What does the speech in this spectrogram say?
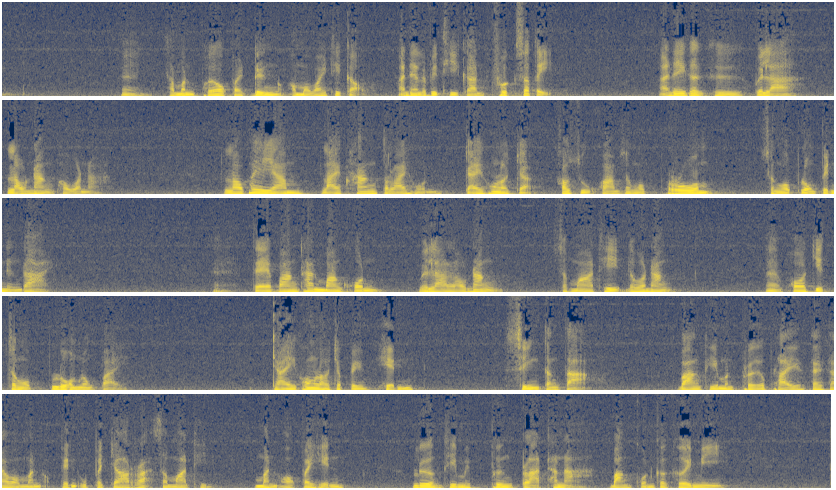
ถ้ามันเผลอออกไปดึงเอามาไว้ที่เก่า อันนี้เราวิธีการฝึกสติ อันนี้ก็คือเวลาเรานั่งภาวนา เราพยายามหลายครั้งต่อหลายหน ใจของเราจะ เข้าสู่ความสงบรวมสงบลงเป็นหนึ่งได้ แต่บางท่านบางคนเวลาเรานั่งสมาธิแล้วว่านั่งพอจิตสงบรวมลงไป ใจของเราจะไปเห็นสิ่งต่าง ๆ บางทีมันเผลอไผลคล้ายๆว่ามันเป็นอุปจาระสมาธิ มันออกไปเห็น เรื่องที่ไม่พึงปรารถนา บางคนก็เคยมี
